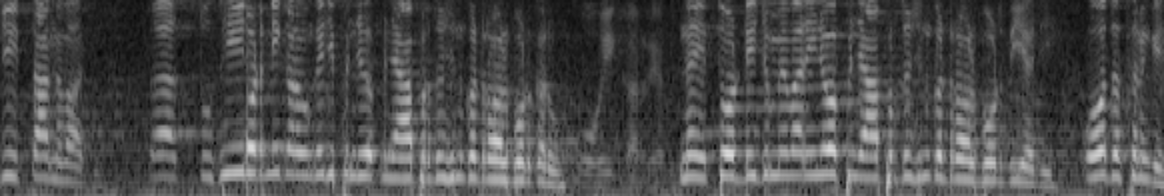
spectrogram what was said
ਜੀ ਧੰਨਵਾਦ ਜੀ। ਤੁਸੀਂ ਨੋਟ ਨਹੀਂ ਕਰੋਗੇ ਜੀ ਪੰਜ- ਪੰਜਾਬ ਪ੍ਰਦੂਸ਼ਣ ਕੰਟਰੋਲ ਬੋਰਡ ਕਰੂ। ਉਹੀ ਕਰ ਰਿਹਾ। ਨਹੀਂ ਤੁਹਾਡੀ ਜ਼ਿੰਮੇਵਾਰੀ ਨਹੀਂ ਉਹ ਪੰਜਾਬ ਪ੍ਰਦੂਸ਼ਣ ਕੰਟਰੋਲ ਬੋਰਡ ਦੀ ਹੈ ਜੀ। ਉਹ ਦੱਸਣਗੇ।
